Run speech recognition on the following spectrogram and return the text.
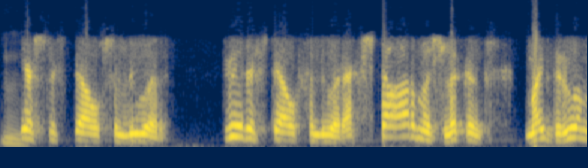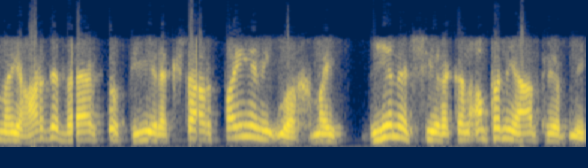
Hmm. Eerste stel verloor, tweede stel verloor. Ek staar mislukking. My droom, my harde werk tot hier. Ek staar pyn in die oog. My bene seer, ek kan amper nie hardloop nie.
